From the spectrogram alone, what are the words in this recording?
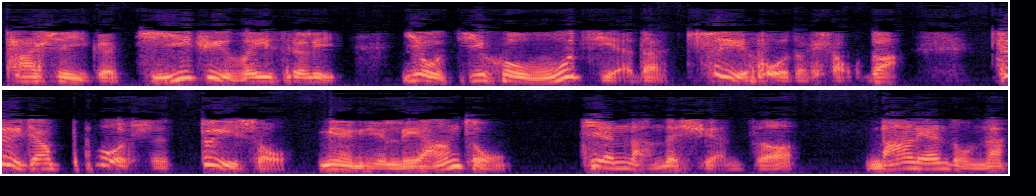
它是一个极具威慑力又几乎无解的最后的手段，这将迫使对手面临两种艰难的选择，哪两种呢？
